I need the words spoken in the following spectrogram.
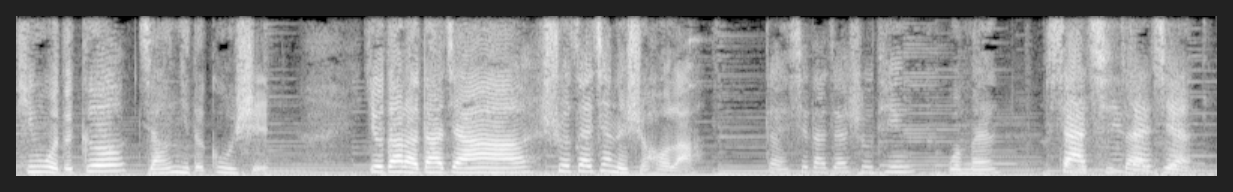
听我的歌，讲你的故事，又到了大家说再见的时候了。感谢大家收听，我们下期再见。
